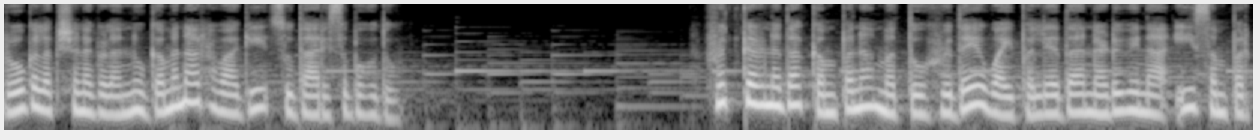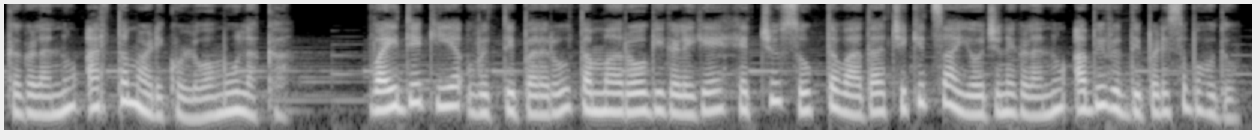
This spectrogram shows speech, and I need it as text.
ರೋಗಲಕ್ಷಣಗಳನ್ನು ಗಮನಾರ್ಹವಾಗಿ ಸುಧಾರಿಸಬಹುದು. ಹೃತ್ಕರ್ಣದ ಕಂಪನ ಮತ್ತು ಹೃದಯ ವೈಫಲ್ಯದ ನಡುವಿನ ಈ ಸಂಪರ್ಕಗಳನ್ನು ಅರ್ಥಮಾಡಿಕೊಳ್ಳುವ ಮೂಲಕ. ವೈದ್ಯಕೀಯ ವೃತ್ತಿಪರರು ತಮ್ಮ ರೋಗಿಗಳಿಗೆ ಹೆಚ್ಚು ಸೂಕ್ತವಾದ ಚಿಕಿತ್ಸಾ ಯೋಜನೆಗಳನ್ನು ಅಭಿವೃದ್ಧಿಪಡಿಸಬಹುದು.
